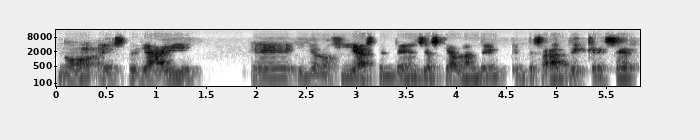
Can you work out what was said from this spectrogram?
¿no? Este, ya hay eh, ideologías, tendencias que hablan de empezar a decrecer,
